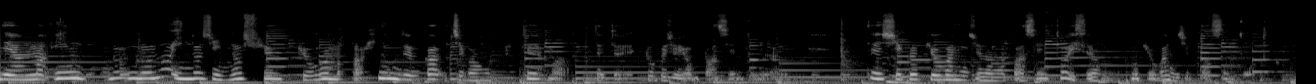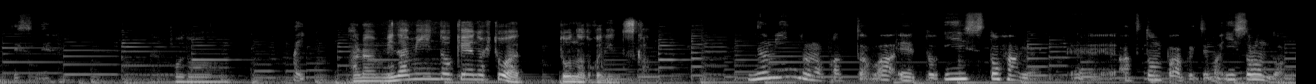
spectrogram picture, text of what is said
で、まあ、インロンドンのインド人の宗教は、まあ、ヒンドゥーが一番多くて、まあ、大体64%ぐらい。で、シーク教が27%、イスラム教が20%とかですね。なるほど。はい。あら、南インド系の人はどんなところにいるんですか？南インドの方は、えーと、イーストハム、えー、アクトンパークっていう、まあ、イーストロンドン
